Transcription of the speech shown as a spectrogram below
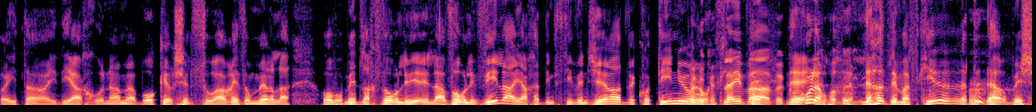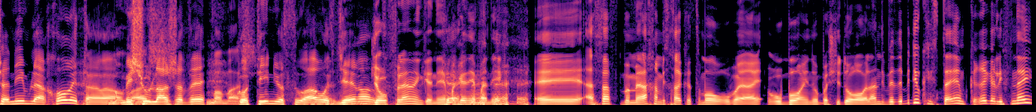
ראית, הידיעה האחרונה מהבוקר של סוארז אומרת, הוא עומד לחזור, לעבור לווילה יחד עם סטיבן ג'רארד וקוטיניו. ולוקאס לייבה, וכולם חוזרים. לא, זה מזכיר, אתה יודע, הרבה שנים לאחור את המשולש הזה, ממש. קוטיניו, סוארז, ג'רארד. ג'ו פלנגן, יהיה כן. מגן ימני. אה, אסף, במהלך המשחק עצמו, רובו- היינו בשידור ההולנדי, וזה בדיוק הסתיים כרגע לפני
